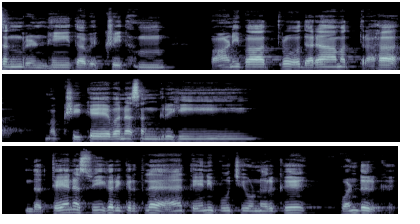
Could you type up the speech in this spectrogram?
सङ्गृह्णीतभिक्षितं पाणिपात्रोदरामत्रः मक्षिकेव न सङ्गृही இந்த தேனை ஸ்வீகரிக்கிறதுல தேனி பூச்சி ஒன்று இருக்குது வண்டு இருக்குது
